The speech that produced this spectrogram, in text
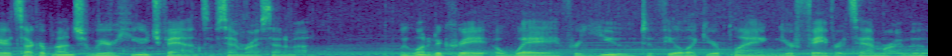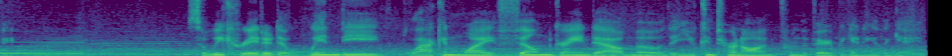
Here at Sucker Punch, we are huge fans of samurai cinema. We wanted to create a way for you to feel like you're playing your favorite samurai movie. So we created a windy, black and white, film grained out mode that you can turn on from the very beginning of the game.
